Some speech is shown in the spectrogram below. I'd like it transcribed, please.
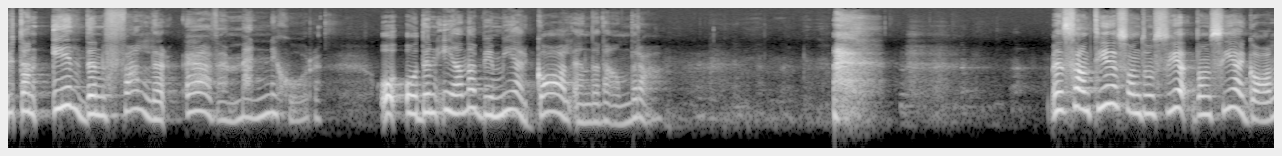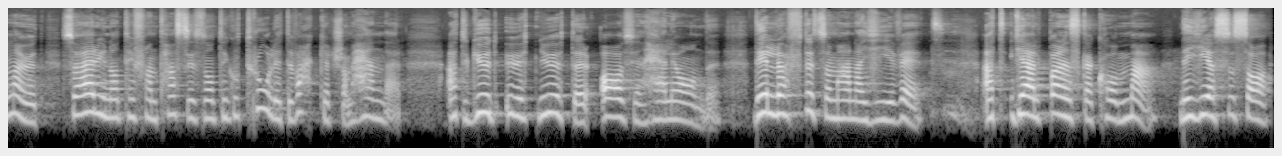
Utan ilden faller över människor. Och, och den ena blir mer gal än den andra. Men samtidigt som de ser, de ser galna ut så är det ju något fantastiskt, något otroligt vackert som händer. Att Gud utnjuter av sin heliga ande. Det är löftet som han har givit. Att hjälparen ska komma. När Jesus sa,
